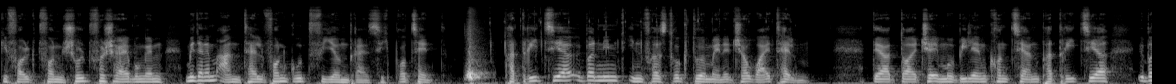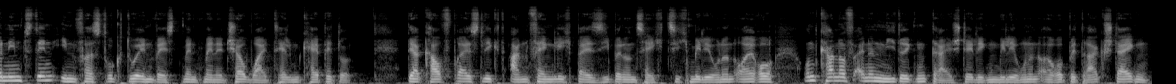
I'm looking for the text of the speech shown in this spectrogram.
gefolgt von Schuldverschreibungen mit einem Anteil von gut 34 Prozent. Patricia übernimmt Infrastrukturmanager Whitehelm. Der deutsche Immobilienkonzern Patricia übernimmt den Infrastrukturinvestmentmanager Whitehelm Capital. Der Kaufpreis liegt anfänglich bei 67 Millionen Euro und kann auf einen niedrigen dreistelligen Millionen-Euro-Betrag steigen.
